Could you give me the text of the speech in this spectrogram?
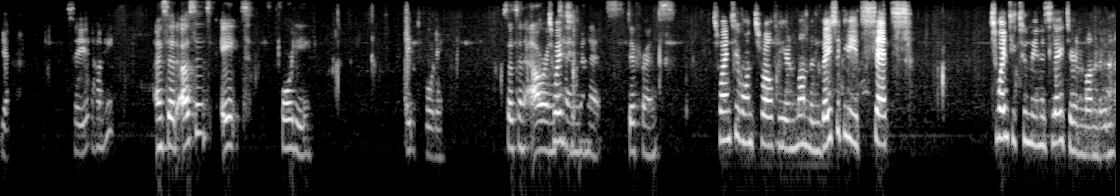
Yeah. Say it, honey. I said us it's 8:40. 8:40. So it's an hour and Twenty- 10 minutes difference. 21:12 here in London. Basically, it sets 22 minutes later in London.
